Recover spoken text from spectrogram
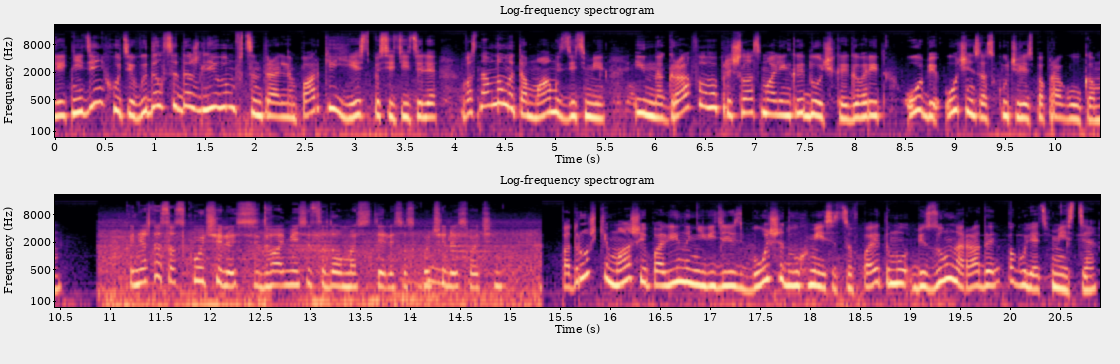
летний день, хоть и выдался дождливым, в Центральном парке есть посетители. В основном это мамы с детьми. Инна Графова пришла с маленькой дочкой. Говорит, обе очень соскучились по прогулкам. Конечно, соскучились. Два месяца дома сидели, соскучились очень. Подружки Маша и Полина не виделись больше двух месяцев, поэтому безумно рады погулять вместе.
